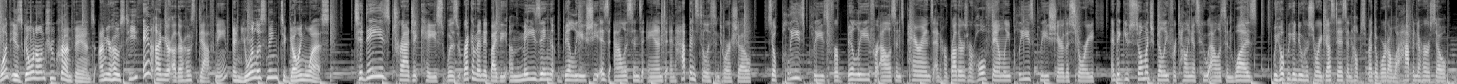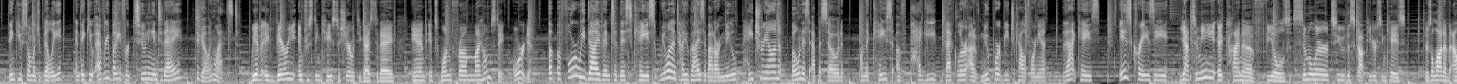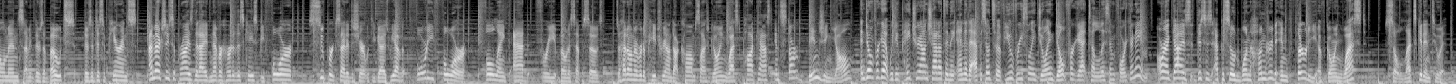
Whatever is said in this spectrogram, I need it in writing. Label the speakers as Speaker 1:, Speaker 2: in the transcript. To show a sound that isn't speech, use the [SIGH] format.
Speaker 1: What is going on, true crime fans? I'm your host, Heath,
Speaker 2: And I'm your other host, Daphne.
Speaker 1: and you're listening to Going West.
Speaker 2: Today's tragic case was recommended by the amazing Billy. She is Allison's aunt and happens to listen to our show. So please, please, for Billy, for Allison's parents and her brothers, her whole family, please, please share this story. And thank you so much, Billy, for telling us who Allison was. We hope we can do her story justice and help spread the word on what happened to her. So thank you so much, Billy. And thank you, everybody, for tuning in today to Going West.
Speaker 1: We have a very interesting case to share with you guys today, and it's one from my home state, Oregon.
Speaker 2: But before we dive into this case, we want to tell you guys about our new Patreon bonus episode on the case of Peggy Beckler out of Newport Beach, California. That case is crazy.
Speaker 1: Yeah, to me, it kind of feels similar to the Scott Peterson case. There's a lot of elements. I mean, there's a boat, there's a disappearance. I'm actually surprised that I had never heard of this case before. Super excited to share it with you guys. We have 44 full-length ad-free bonus episodes. So head on over to patreon.com slash going west podcast and start binging, y'all.
Speaker 2: And don't forget, we do Patreon shoutouts in the end of the episode. So if you've recently joined, don't forget to listen for your name.
Speaker 1: All right, guys, this is episode 130 of Going West. So let's get into it.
